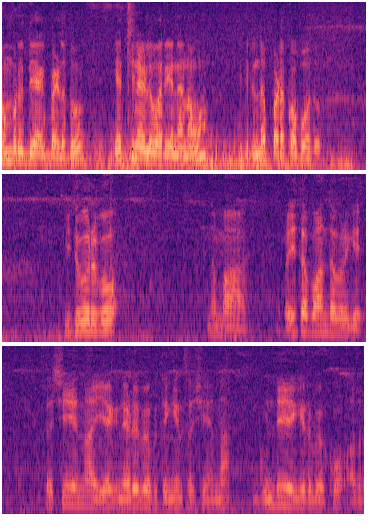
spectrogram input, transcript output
ಸಮೃದ್ಧಿಯಾಗಿ ಬೆಳೆದು ಹೆಚ್ಚಿನ ಇಳುವರಿಯನ್ನು ನಾವು ಇದರಿಂದ ಪಡ್ಕೋಬೋದು. ಇದುವರೆಗೂ ನಮ್ಮ ರೈತ ಬಾಂಧವರಿಗೆ ಸಸಿಯನ್ನು ಹೇಗೆ ನೆಡಬೇಕು, ತೆಂಗಿನ ಸಸಿಯನ್ನು ಗುಂಡಿ ಹೇಗಿರಬೇಕು, ಅದರ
